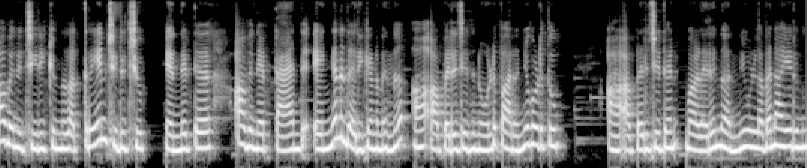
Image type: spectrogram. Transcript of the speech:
അവന് ചിരിക്കുന്നത് അത്രയും ചിരിച്ചു. എന്നിട്ട് അവനെ പാന്റ് എങ്ങനെ ധരിക്കണമെന്ന് ആ അപരിചിതനോട് പറഞ്ഞു കൊടുത്തു. ആ അപരിചിതൻ വളരെ നന്ദിയുള്ളവനായിരുന്നു.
